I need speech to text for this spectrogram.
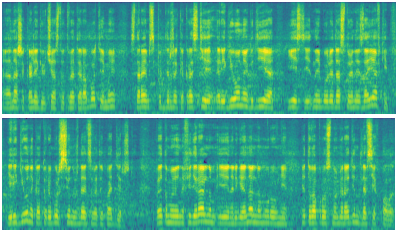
Наши коллеги участвуют в этой работе, мы стараемся поддержать как раз те регионы, где есть наиболее достойные заявки, и регионы, которые больше всего нуждаются в этой поддержке. Поэтому и на федеральном, и на региональном уровне это вопрос номер один для всех палат.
